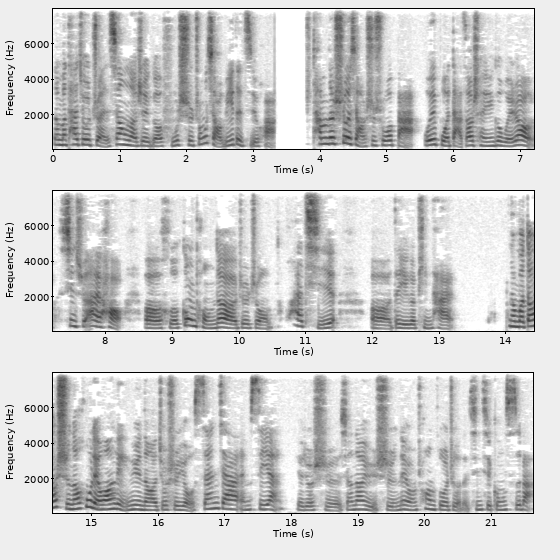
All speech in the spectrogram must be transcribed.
那么他就转向了这个扶持中小 V 的计划。他们的设想是说，把微博打造成一个围绕兴趣爱好，呃，和共同的这种话题，呃的一个平台。那么当时呢，互联网领域呢，就是有三家 MCN。也就是相当于是内容创作者的亲戚公司吧，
